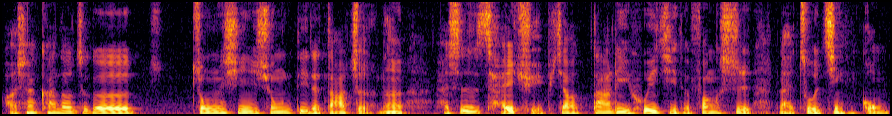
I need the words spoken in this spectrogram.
好像看到这个中信兄弟的打者呢，还是采取比较大力挥击的方式来做进攻。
